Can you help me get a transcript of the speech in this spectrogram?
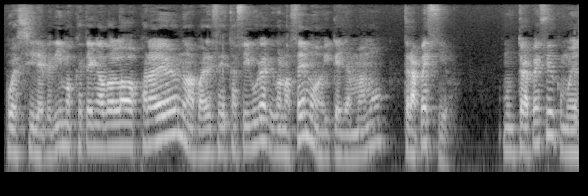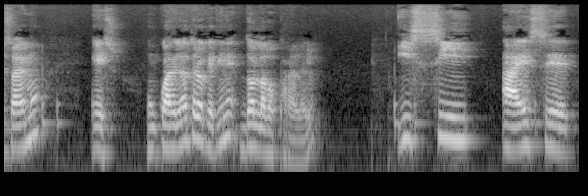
Pues si le pedimos que tenga dos lados paralelos, nos aparece esta figura que conocemos y que llamamos trapecio. Un trapecio, como ya sabemos, es un cuadrilátero que tiene dos lados paralelos. Y si a ese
